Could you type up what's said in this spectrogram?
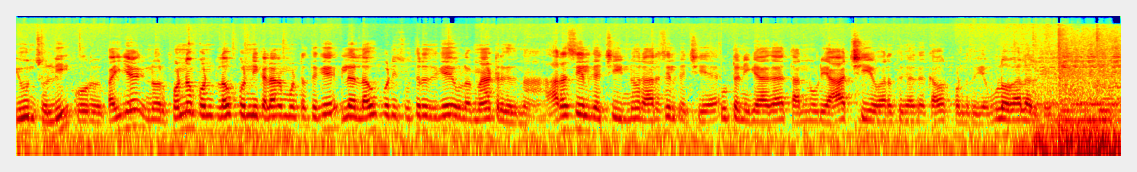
யூன்னு சொல்லி ஒரு பையன் இன்னொரு பொண்ணை பொண்ணு லவ் பண்ணி கல்யாணம் பண்ணுறதுக்கு இல்லை லவ் பண்ணி சுற்றுறதுக்கே இவ்வளோ மேட்ரு இருக்குதுன்னா அரசியல் கட்சி இன்னொரு அரசியல் கட்சியை கூட்டணிக்காக தன்னுடைய ஆட்சியை வரதுக்காக கவர் பண்ணுறதுக்கு எவ்வளோ வேலை இருக்குது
